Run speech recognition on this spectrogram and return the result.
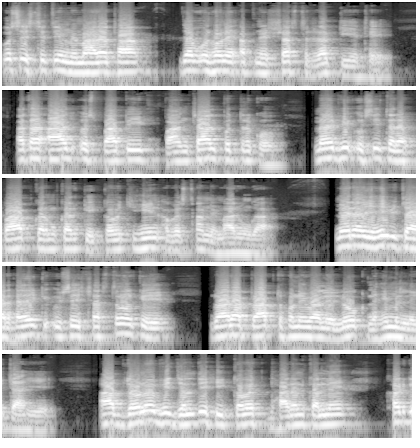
उस स्थिति में मारा था जब उन्होंने अपने शस्त्र रख दिए थे। अतः आज उस पापी पांचाल पुत्र को मैं भी उसी तरह पाप कर्म करके कवचहीन अवस्था में मारूँगा। मेरा यही विचार है कि उसे शस्त्रों के द्वारा प्राप्त होने वाले लोक नहीं मिलने चाहिए। आप दोनों भी जल्दी ही कवच धारण कर लें, खड्ग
